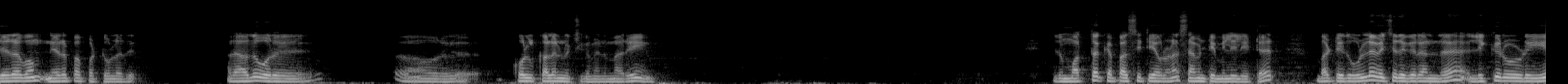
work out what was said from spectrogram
திரவம் நிரப்பப்பட்டுள்ளது. அதாவது ஒரு ஒரு கொள்கலன் வச்சுக்கோங்க இந்த மாதிரி. இது மொத்த கெப்பாசிட்டி எவ்வளோனா 70 மில்லி லிட்டர் பட் இது உள்ளே வச்சிருக்கிற அந்த லிக்விடுடைய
